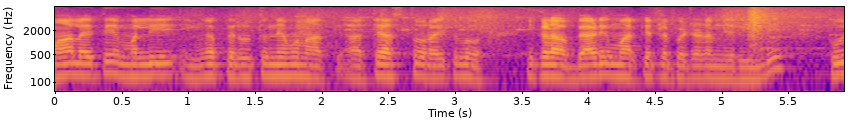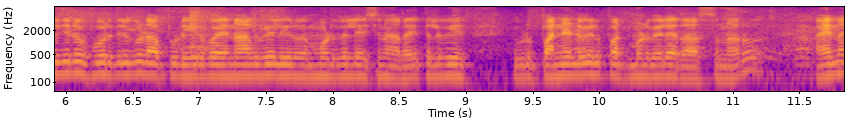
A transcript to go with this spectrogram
మాల్ అయితే మళ్ళీ ఇంకా పెరుగుతుందేమో అత్యాశతో రైతులు ఇక్కడ బ్యాడింగ్ మార్కెట్లో పెట్టడం జరిగింది. టూ జీరో ఫోర్ త్రీ కూడా అప్పుడు ఇరవై నాలుగు వేలు ఇరవై మూడు వేలు వేసిన రైతులవి ఇప్పుడు పన్నెండు వేలు పదమూడు వేలే రాస్తున్నారు. అయినా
